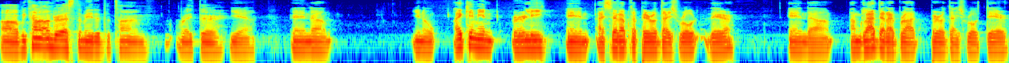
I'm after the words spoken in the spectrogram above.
uh, we kind of underestimated the time right there. yeah, and um, you know, I came in early and I set up the Paradise Road there, and um, I'm glad that I brought Paradise Road there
